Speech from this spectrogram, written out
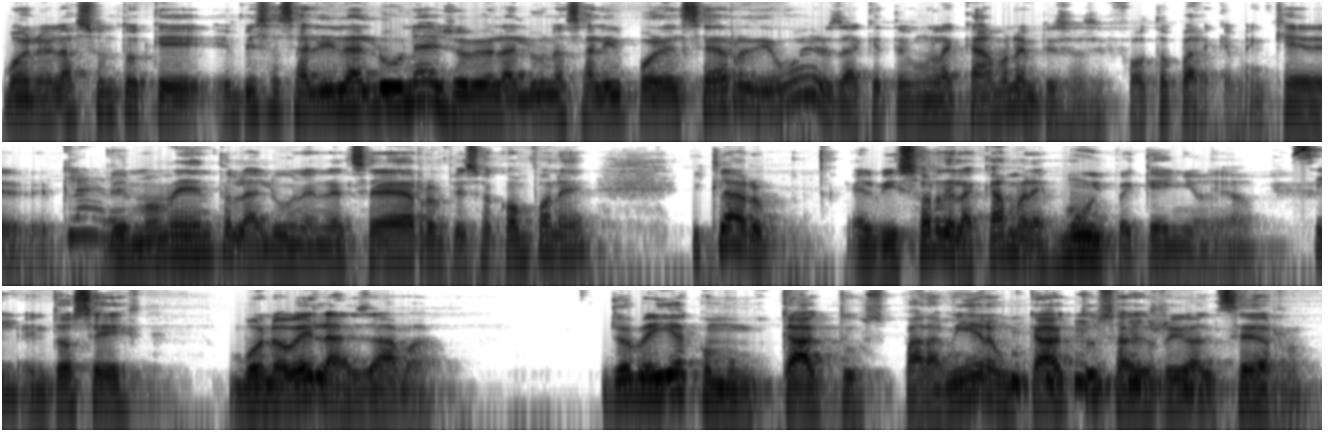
Bueno, el asunto que empieza a salir la luna y yo veo la luna salir por el cerro y digo, bueno, ya que tengo la cámara, empiezo a hacer fotos para que me quede de- Claro. del momento, la luna en el cerro, empiezo a componer. Y claro, el visor de la cámara es muy pequeño. Sí. Entonces, bueno, ve la llama. Yo veía como un cactus. Para mí era un cactus arriba del cerro.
